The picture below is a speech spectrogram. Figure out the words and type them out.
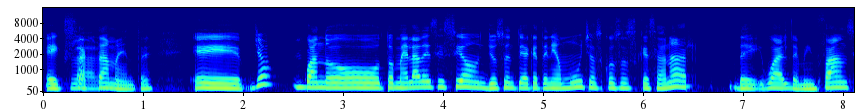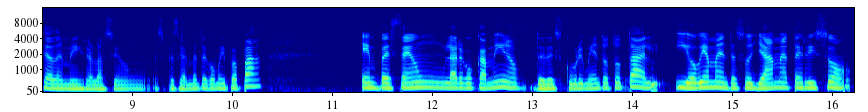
Exactamente. Eh, yo, cuando tomé la decisión, yo sentía que tenía muchas cosas que sanar, de igual, de mi infancia, de mi relación, especialmente con mi papá. Empecé un largo camino de descubrimiento total y obviamente eso ya me aterrizó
